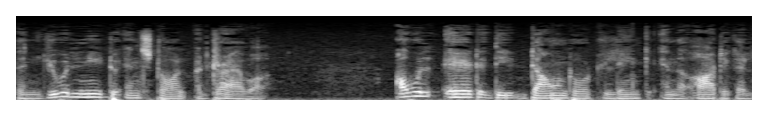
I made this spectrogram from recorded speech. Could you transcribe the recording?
then you will need to install a driver. I will add the download link in the article.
